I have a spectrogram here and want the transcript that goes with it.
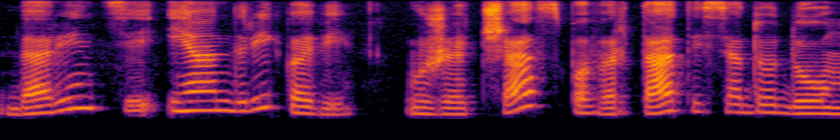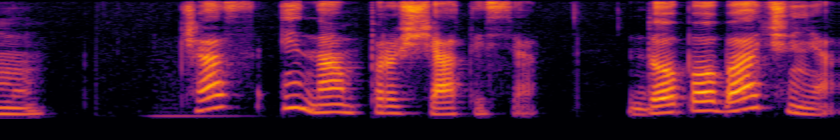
Даринці і Андрікові вже час повертатися додому. Час і нам прощатися. До побачення,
